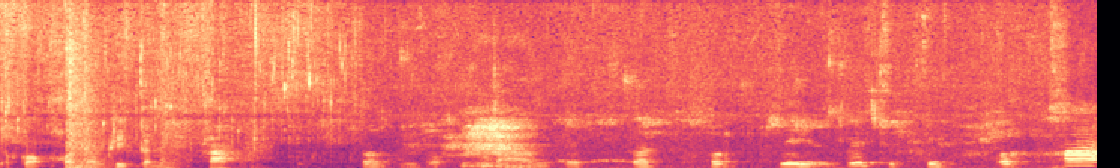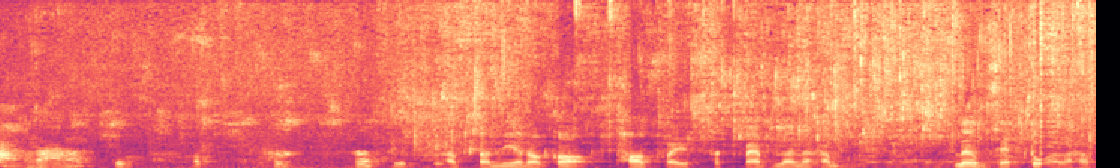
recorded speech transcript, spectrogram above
แล้วก็ค่อยมาพริกกันค่ะหกสามเจ็ดแปดหกสี่สิบสิบสี่หกห้าสามสิบหกหกหกสิบครับตอนนี้เราก็ทอดไปสักแป๊บแล้วนะครับ เริ่มเซ็ตตัวแล้วครับ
